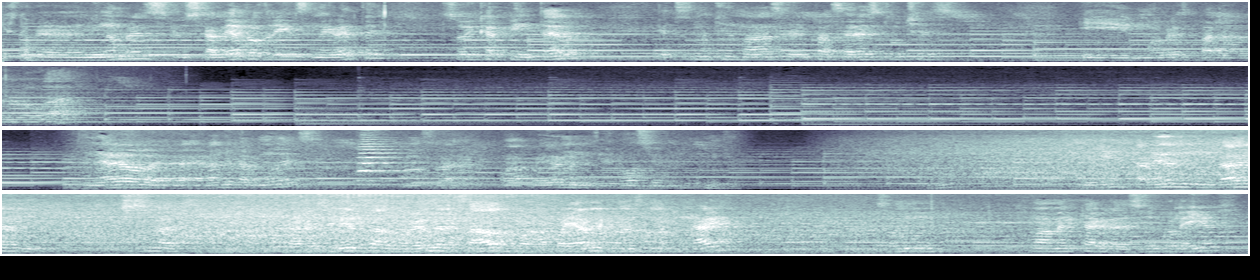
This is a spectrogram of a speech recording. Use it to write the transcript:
Eh, mi nombre es Luis Javier Rodríguez Negrete, soy carpintero estas máquinas me van a servir para hacer estuches y muebles para el hogar. Ingeniero Hernández Bermúdez, vamos apoyarme en el negocio. Y también muchísimas agradecimientos al gobierno del estado por apoyarme con esa maquinaria. Soy sumamente agradecido con ellos.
